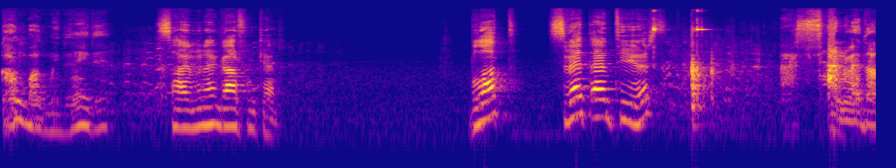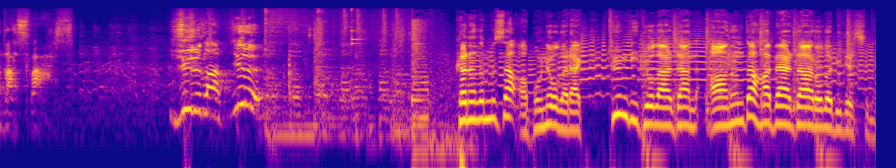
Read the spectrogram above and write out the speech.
Gangbang mıydı neydi? Simon and Garfunkel. Blood, Sweat and Tears. Sen ve Dadaslar. Yürü lan, yürü! Kanalımıza abone olarak tüm videolardan anında haberdar olabilirsiniz.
